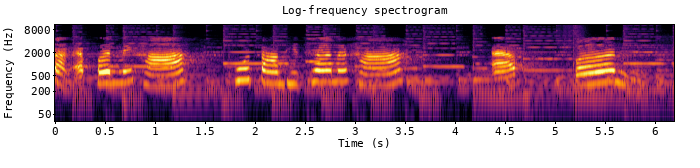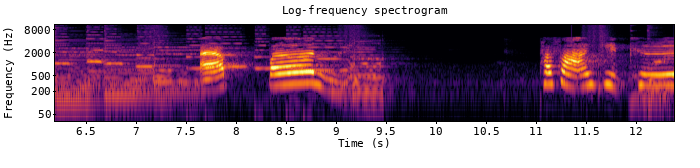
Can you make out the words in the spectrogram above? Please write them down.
จักแอปเปิลไหมคะ พูดตามทีเชอร์นะคะแอปเปิลแอปเปิลภาษาอังกฤษคือ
